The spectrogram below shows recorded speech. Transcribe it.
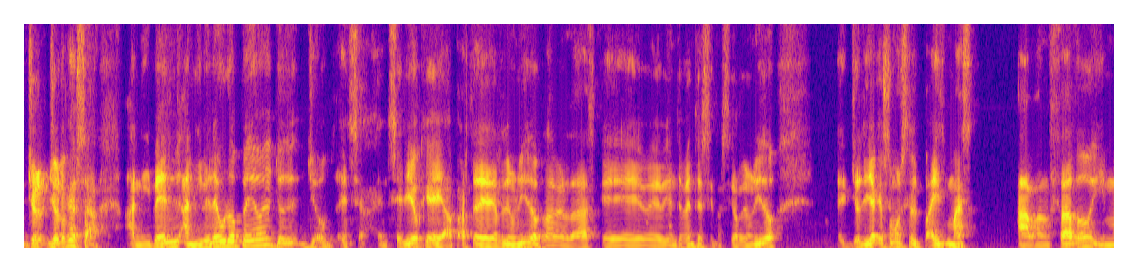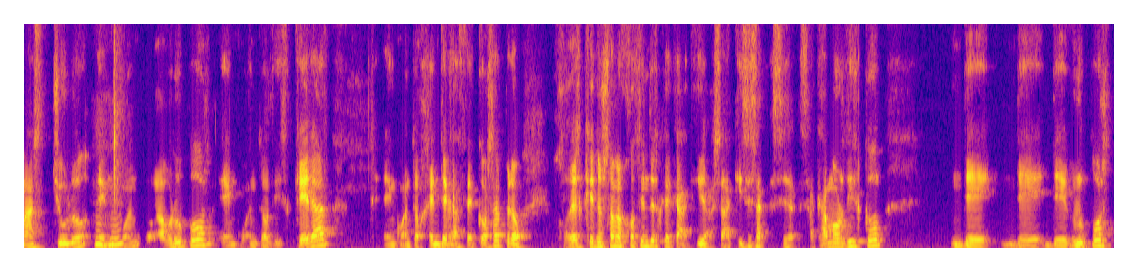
yo, yo creo que o sea, a, nivel, a nivel europeo, yo, yo o sea, en serio que aparte de Reino Unido, que la verdad es que evidentemente siempre ha sido Reino Unido, yo diría que somos el país más avanzado y más chulo en cuanto a grupos, en cuanto a disqueras, en cuanto a gente que hace cosas, pero joder, es que no somos conscientes que aquí, o sea, aquí se, sa- se- sacamos discos de, de- de grupos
